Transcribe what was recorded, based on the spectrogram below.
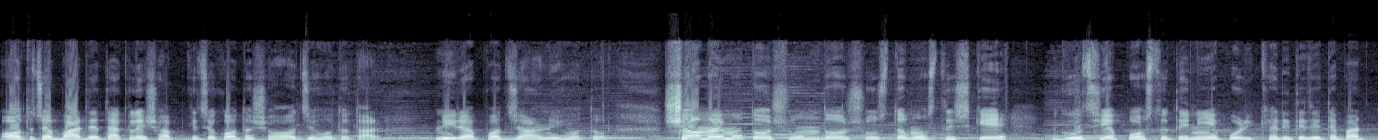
অথচ বাড়িতে থাকলে সবকিছু কত সহজে হতো তার, নিরাপদ জার্নি হতো। সময় মতো সুন্দর, সুস্থ মস্তিষ্কে গুছিয়ে প্রস্তুতি নিয়ে পরীক্ষা দিতে যেতে পারত।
